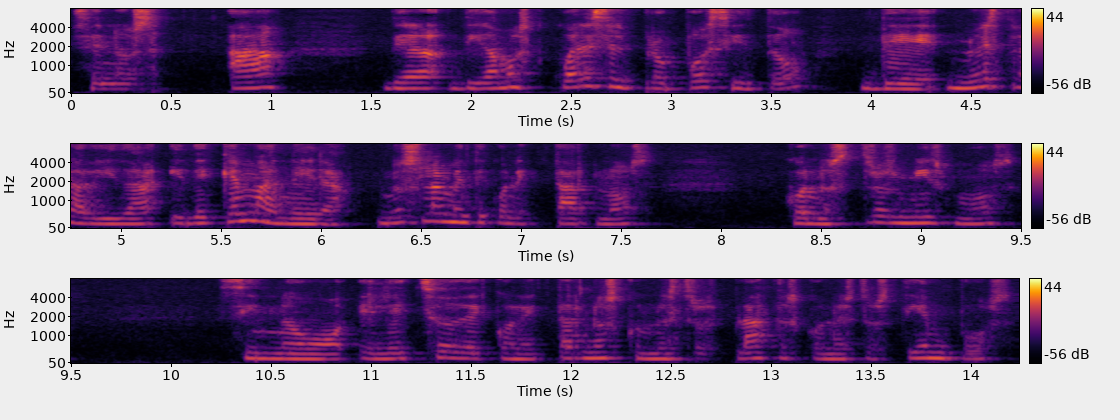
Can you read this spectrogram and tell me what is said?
se nos ha, digamos, cuál es el propósito de nuestra vida y de qué manera, no solamente conectarnos con nosotros mismos, sino el hecho de conectarnos con nuestros plazos, con nuestros tiempos,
